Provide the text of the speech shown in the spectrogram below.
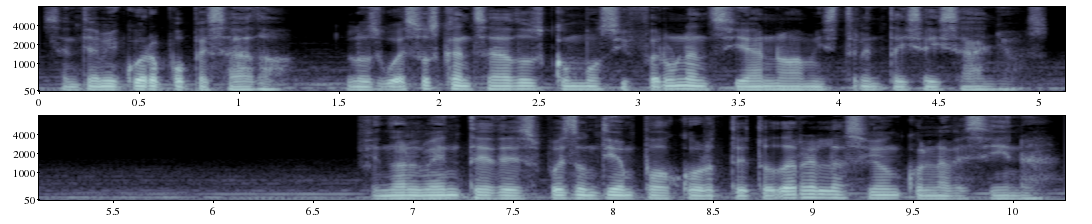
Sentía mi cuerpo pesado, los huesos cansados como si fuera un anciano a mis 36 años. Finalmente, después de un tiempo, corté toda relación con la vecina.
